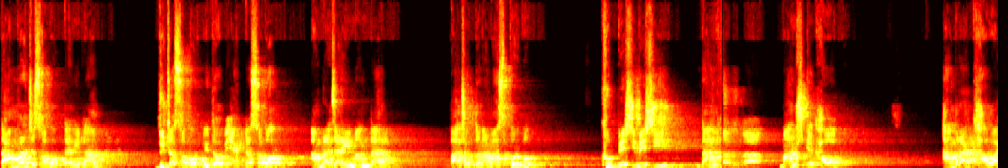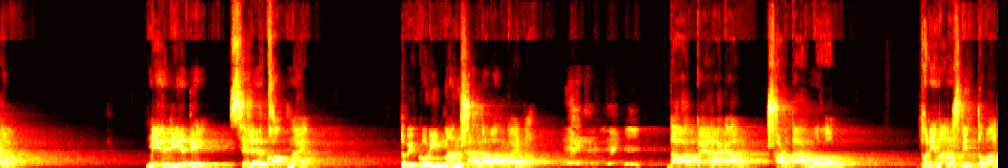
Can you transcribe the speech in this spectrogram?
তা আমরা যে সবকটা নিলাম দুইটা সবক নিতে হবে। একটা সবক আমরা যারা ইমানদার, পাঁচ ওয়াক্ত নামাজ পড়ব, খুব বেশি বেশি দান মানুষকে খাওয়াবো। আমরা খাওয়াই, মেয়ের বিয়েতে ছেলের খত নাই, তবে গরিব মানুষ আর দাওয়াত পায় না। দাওয়াত পায় এলাকার সর্দার, মোরল, ধনী মানুষ, বিত্তবান।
